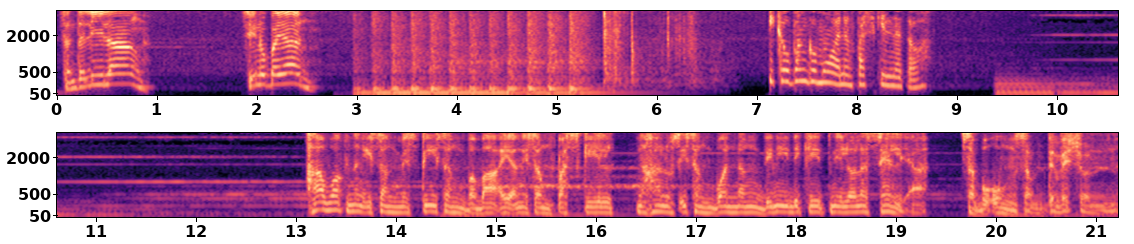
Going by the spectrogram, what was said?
Sandali lang! Sino ba yan? Ikaw bang gumawa ng paskil na to? Hawak ng isang mestisang babae ang isang paskil na halos isang buwan nang dinidikit ni Lola Celia sa buong subdivision.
